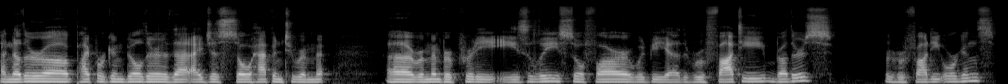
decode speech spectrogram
another uh, pipe organ builder that I just so happen to rem- remember pretty easily so far would be the Ruffatti brothers, Ruffatti organs,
